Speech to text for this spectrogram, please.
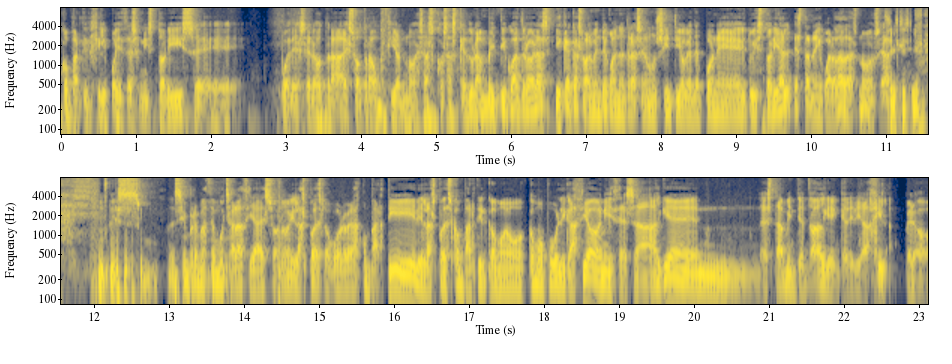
compartir gilipolleces en stories eh, puede ser otra, es otra opción, ¿no? Esas cosas que duran 24 horas y que casualmente cuando entras en un sitio que te pone tu historial están ahí guardadas, ¿no? O sea, sí, sí, sí. siempre me hace mucha gracia eso, ¿no? Y las puedes luego volver a compartir y las puedes compartir como, como publicación y dices, alguien está mintiendo a alguien que diría gila, pero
